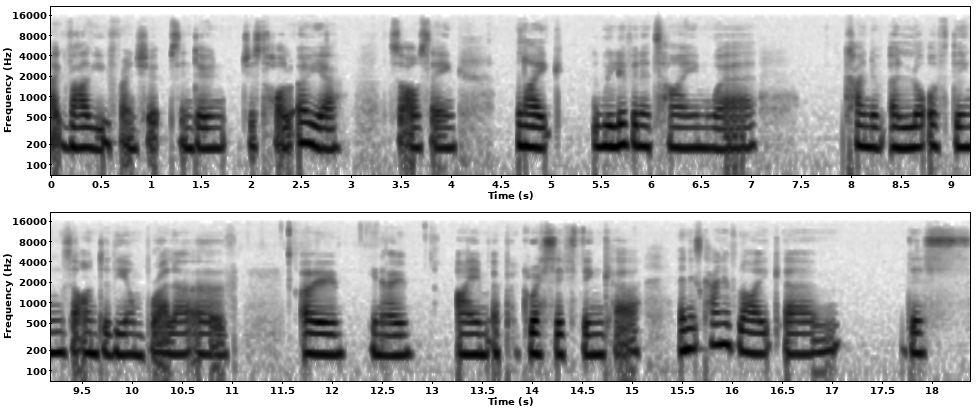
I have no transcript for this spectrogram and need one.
like value friendships and don't just holler. Oh yeah, that's what I was saying. Like we live in a time where kind of a lot of things are under the umbrella of oh you know i'm a progressive thinker and it's kind of like um, this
